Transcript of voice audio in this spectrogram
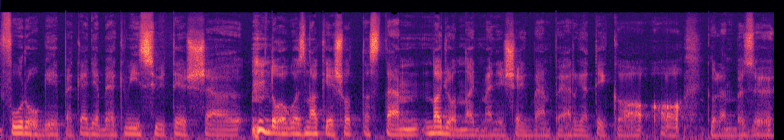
fúrógépek, egyebek vízhűtéssel dolgoznak, és ott aztán nagyon nagy mennyiségben pergetik a, a különböző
